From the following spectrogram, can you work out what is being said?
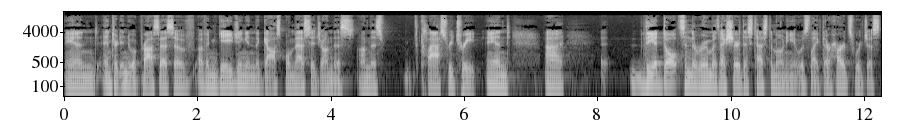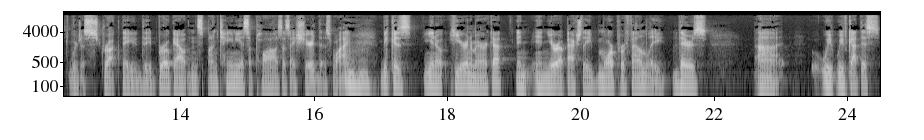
and entered into a process of of engaging in the gospel message on this on this class retreat, and. Uh, the adults in the room as I shared this testimony, it was like their hearts were just were just struck. They they broke out in spontaneous applause as I shared this. Why? Mm-hmm. Because you know here in America, in in Europe, actually more profoundly, there's uh, we we've got this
